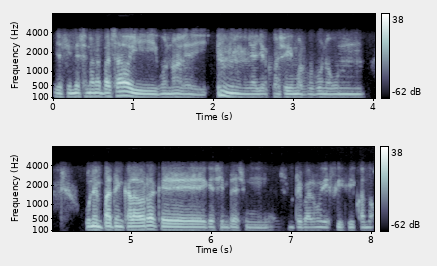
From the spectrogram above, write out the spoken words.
el fin de semana pasado y bueno, y, ayer conseguimos pues, bueno, un, un empate en Calahorra que, siempre es un, rival muy difícil cuando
